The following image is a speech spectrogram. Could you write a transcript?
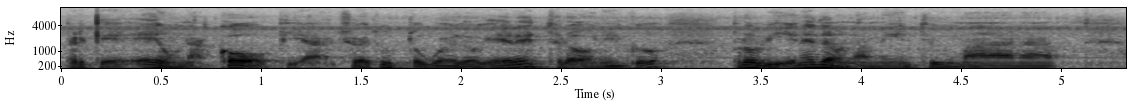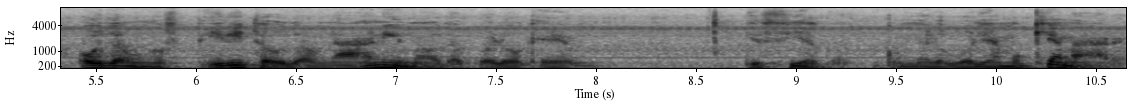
perché è una copia, cioè tutto quello che è elettronico proviene da una mente umana o da uno spirito o da un'anima o da quello che, che sia, come lo vogliamo chiamare.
